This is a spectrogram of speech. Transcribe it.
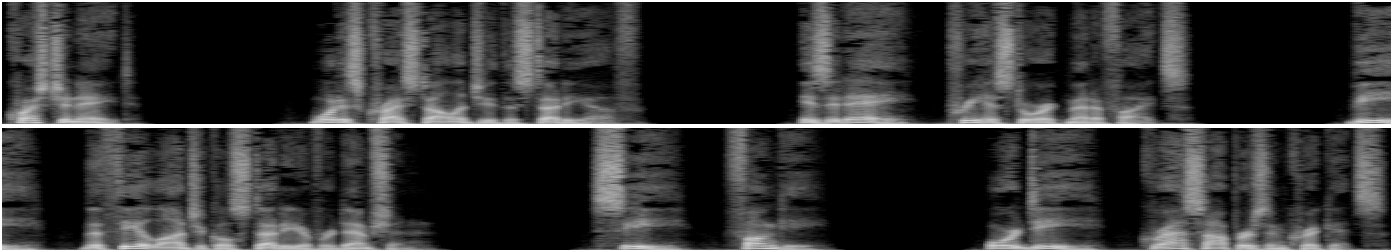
Question 8. What is Christology the study of? Is it A. Prehistoric metaphytes? B. The theological study of redemption? C. Fungi? Or D. Grasshoppers and crickets?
